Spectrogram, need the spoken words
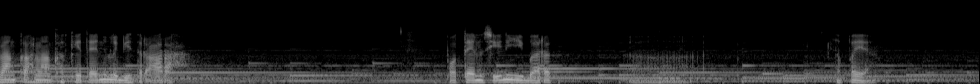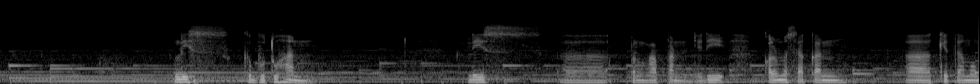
langkah-langkah kita ini lebih terarah. Potensi ini ibarat uh, apa ya? List kebutuhan. List uh, perlengkapan. Jadi kalau misalkan uh, kita mau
